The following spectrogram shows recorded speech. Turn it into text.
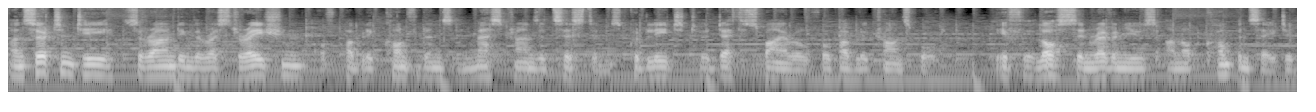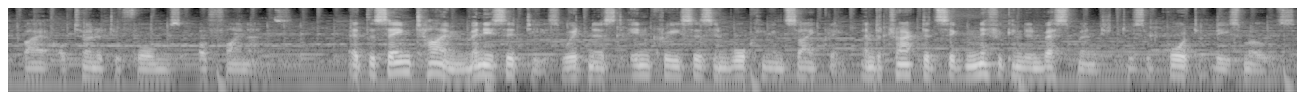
Uncertainty surrounding the restoration of public confidence in mass transit systems could lead to a death spiral for public transport if the loss in revenues are not compensated by alternative forms of finance. At the same time, many cities witnessed increases in walking and cycling and attracted significant investment to support these modes,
